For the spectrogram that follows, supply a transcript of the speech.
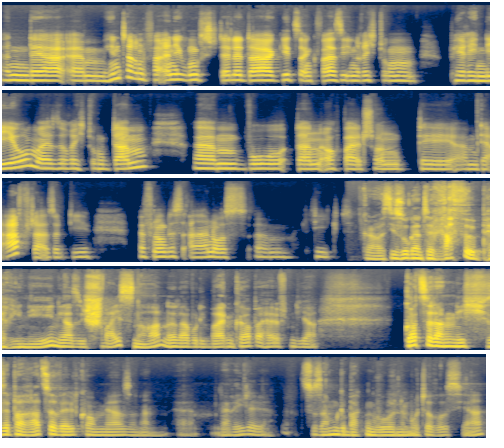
An der, ähm, hinteren Vereinigungsstelle, da geht's dann quasi in Richtung Perineum, also Richtung Damm, ähm, wo dann auch bald schon de ähm, der After, also die Öffnung des Anus, ähm, liegt. Genau, das ist die sogenannte ja, also die Schweißnaht, ne, da wo die beiden Körperhälften, die ja Gott sei Dank nicht separat zur Welt kommen, ja, sondern äh, in der Regel zusammengebacken wurden im Uterus, ja.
